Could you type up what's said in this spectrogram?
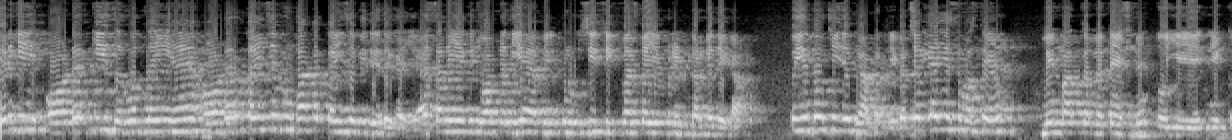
यानी कि ऑर्डर की ज़रूरत नहीं है ऑर्डर कहीं से भी उठाकर कहीं से भी दे देगा ये। ऐसा नहीं है कि जो आपने दिया है, बिल्कुल उसी सीक्वेंस का ये प्रिंट करके देगा। तो ये दो चीज़ें ध्यान रखिएगा। चलिए ये समझते हैं। मेन बात कर लेते हैं इसमें। तो ये एक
